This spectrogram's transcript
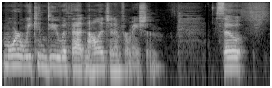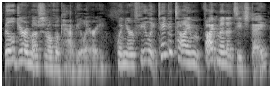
more we can do with that knowledge and information. So build your emotional vocabulary. When you're feeling, take a time, five minutes each day,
